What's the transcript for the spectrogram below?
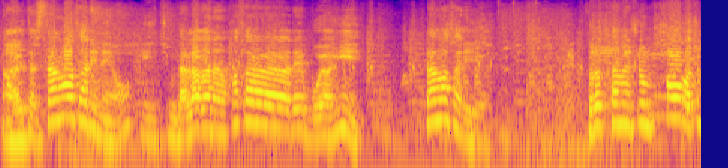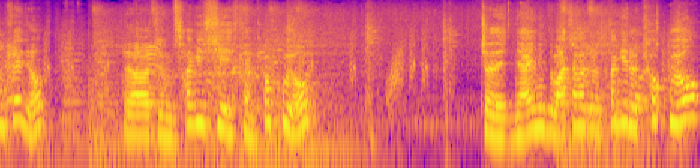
아 일단 쌍화살이네요. 이 지금 날아가는 화살의 모양이 쌍화살이에요. 그렇다면 좀 파워가 좀 세죠. 자 지금 사기 시스템 켰고요. 자 야이님도 마찬가지로 사기를 켰고요.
